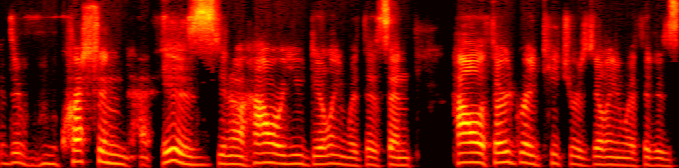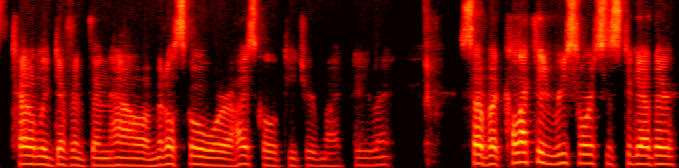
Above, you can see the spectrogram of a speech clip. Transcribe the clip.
the question is, you know, how are you dealing with this? And how a third grade teacher is dealing with it is totally different than how a middle school or a high school teacher might be, right? So, but collecting resources together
